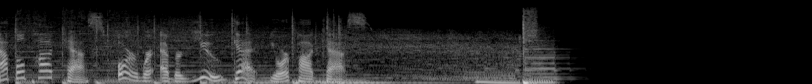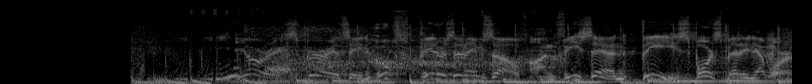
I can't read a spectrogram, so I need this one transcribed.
Apple Podcasts, or wherever you get your podcasts. You're experiencing Hoops Peterson himself on VSIN, the Sports Betting Network.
